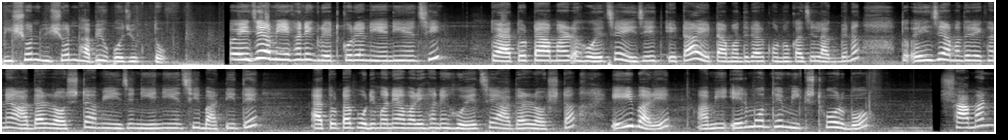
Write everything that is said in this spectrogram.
ভীষণ, ভীষণভাবে উপযুক্ত। তো এই যে আমি এখানে গ্রেট করে নিয়ে নিয়েছি, তো এতটা আমার হয়েছে, এই যে এটা এটা আমাদের আর কোনো কাজে লাগবে না। তো এই যে আমাদের এখানে আদার রসটা আমি এই যে নিয়ে নিয়েছি বাটিতে, এতটা পরিমাণে আমার এখানে হয়েছে আদার রসটা। এইবারে আমি এর মধ্যে মিক্সড করব সামান্য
